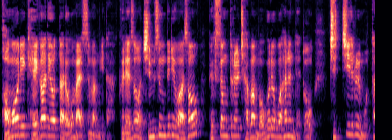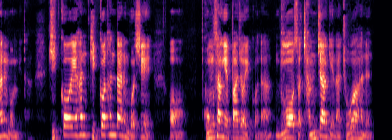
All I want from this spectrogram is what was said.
벙어리 개가 되었다라고 말씀합니다. 그래서 짐승들이 와서 백성들을 잡아 먹으려고 하는데도 짓지를 못하는 겁니다. 기꺼이 한 기껏 한다는 것이 어, 공상에 빠져 있거나 누워서 잠자기나 좋아하는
